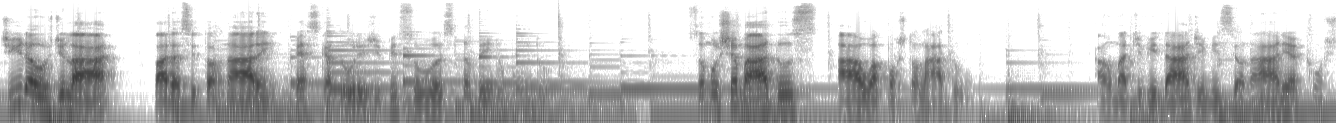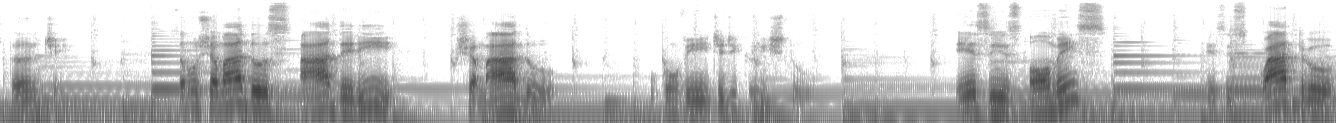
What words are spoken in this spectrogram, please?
tira-os de lá para se tornarem pescadores de pessoas também no mundo. Somos chamados ao apostolado, a uma atividade missionária constante. Somos chamados a aderir chamado, o convite de Cristo. Esses homens, esses quatro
